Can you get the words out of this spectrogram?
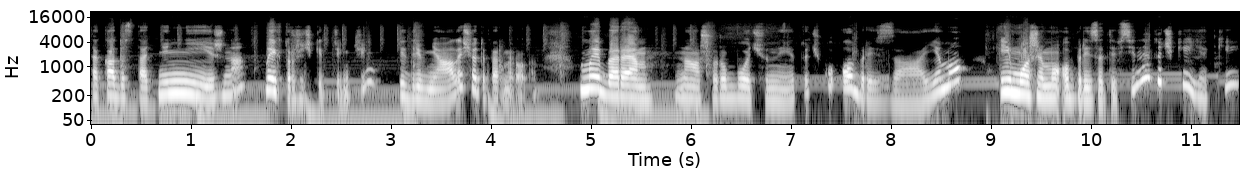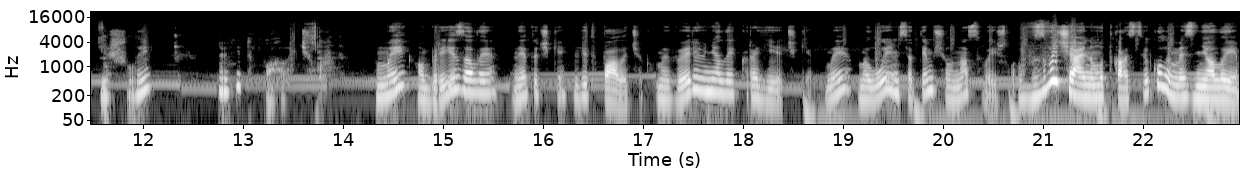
така достатньо ніжна. Ми їх трошечки підрівняли. Що тепер ми робимо? Ми беремо нашу робочу ниточку, обрізаємо і можемо обрізати всі ниточки, які йшли від паличок. Ми обрізали ниточки від паличок, ми вирівняли краєчки. Ми милуємося тим, що у нас вийшло. В звичайному ткацтві, коли ми зняли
